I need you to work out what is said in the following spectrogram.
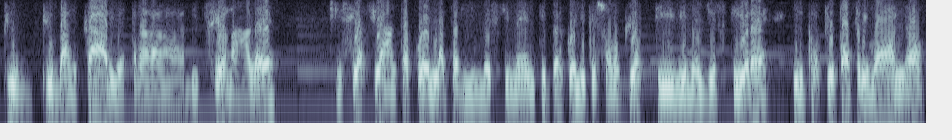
più, più bancaria tradizionale ci si affianca quella per gli investimenti, per quelli che sono più attivi nel gestire il proprio patrimonio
